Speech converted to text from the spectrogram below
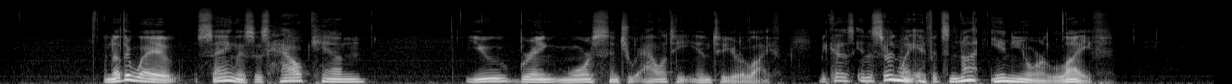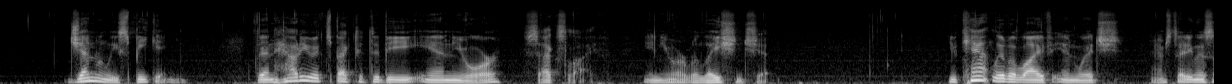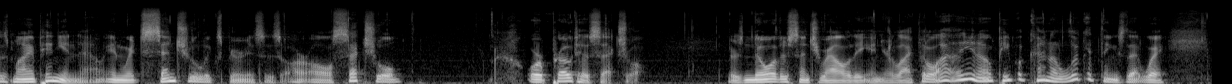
Another way of saying this is how can you bring more sensuality into your life? Because, in a certain way, if it's not in your life, generally speaking, then how do you expect it to be in your sex life, in your relationship? You can't live a life in which, I'm stating this as my opinion now, in which sensual experiences are all sexual or protosexual. There's no other sensuality in your life. But a lot, you know, people kind of look at things that way.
